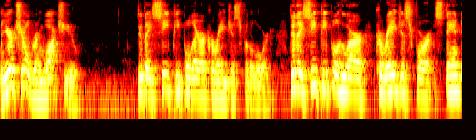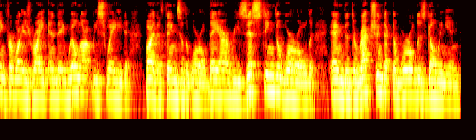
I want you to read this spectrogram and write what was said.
your children watch you, do they see people that are courageous for the Lord? Do they see people who are courageous for standing for what is right and they will not be swayed by the things of the world. They are resisting the world and the direction that the world is going in,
